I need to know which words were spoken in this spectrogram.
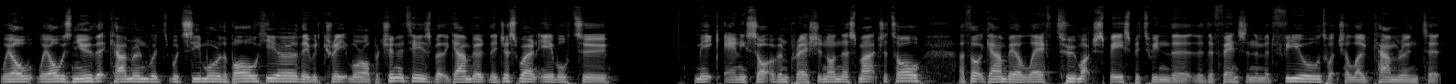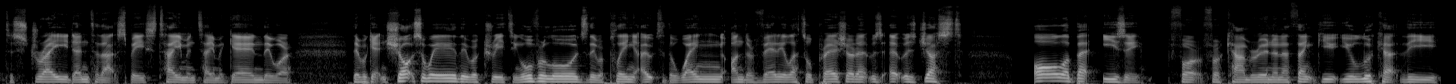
we all we always knew that Cameroon would, would see more of the ball here. They would create more opportunities, but the Gambia they just weren't able to make any sort of impression on this match at all. I thought Gambia left too much space between the, the defence and the midfield, which allowed Cameroon to, to stride into that space time and time again. They were they were getting shots away, they were creating overloads, they were playing it out to the wing under very little pressure, and it was it was just all a bit easy for, for Cameroon. And I think you, you look at the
